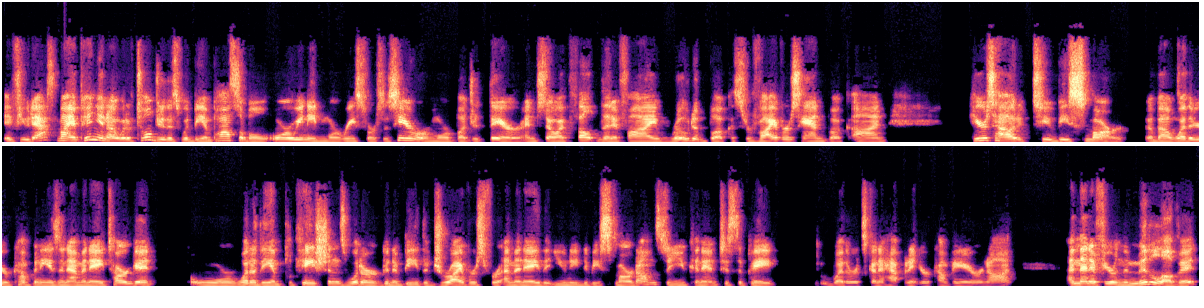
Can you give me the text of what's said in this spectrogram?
if you'd asked my opinion, I would have told you this would be impossible, or we need more resources here or more budget there. And so I felt that if I wrote a book, a survivor's handbook on here's how to, be smart about whether your company is an M&A target or what are the implications, what are going to be the drivers for M&A that you need to be smart on so you can anticipate whether it's going to happen at your company or not. And then if you're in the middle of it,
